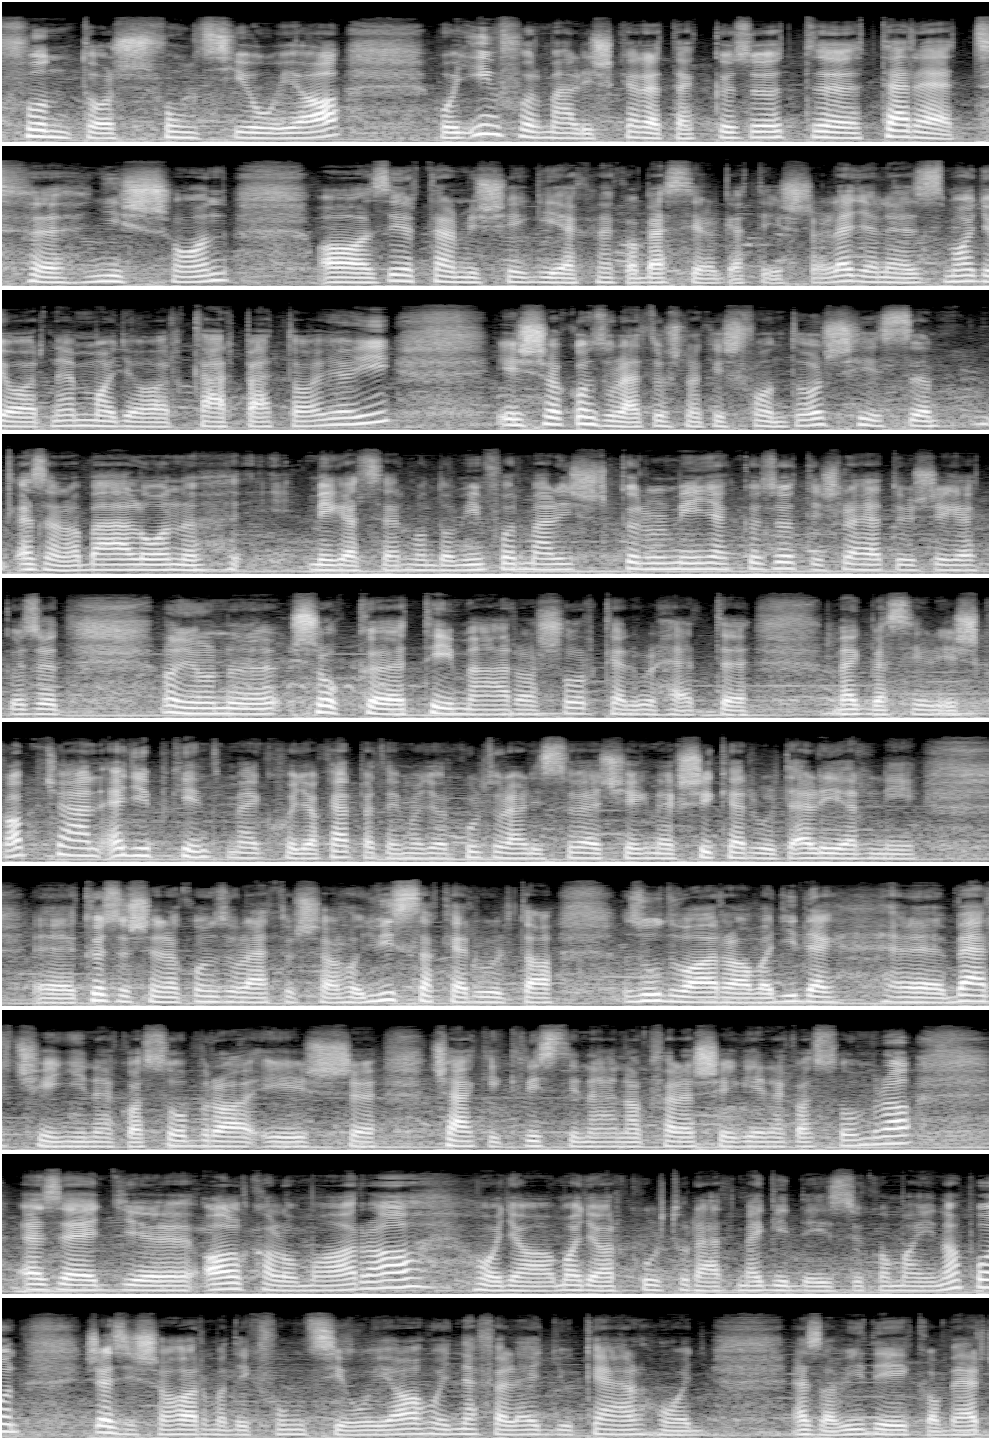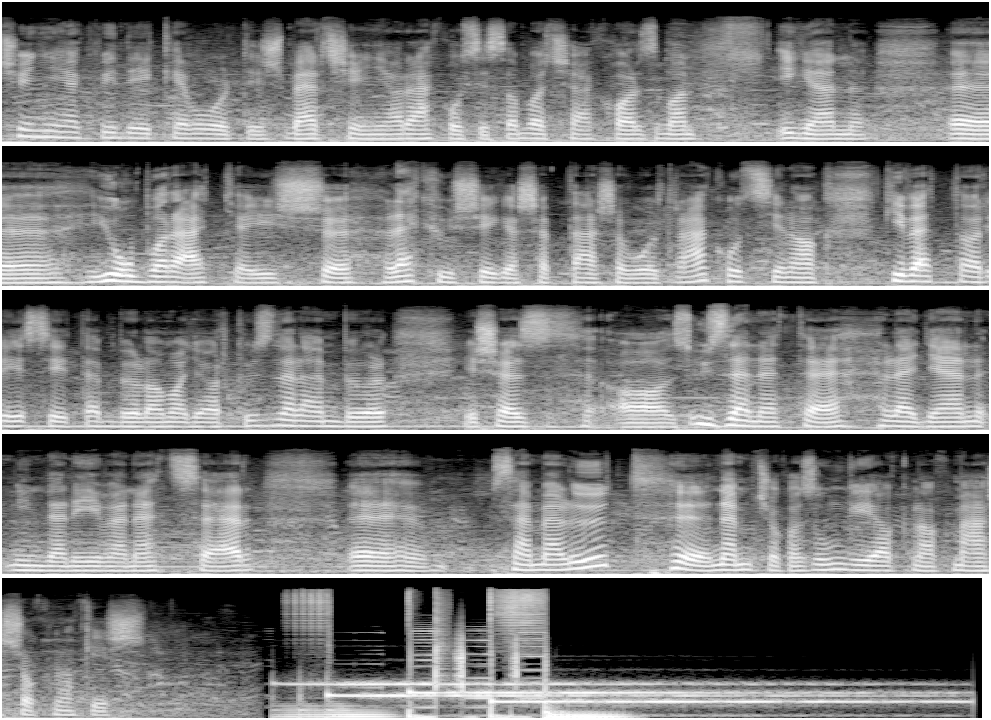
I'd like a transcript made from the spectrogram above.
fontos funkciója, hogy informális keretek között teret nyisson az értelmiségieknek a beszélgetésre. Legyen ez magyar, nem magyar, kárpátaljai, és a konzulátusnak is fontos, hisz ezen a bálon, még egyszer mondom, informális körülmények között és lehetőségek között nagyon sok témára sor kerülhet megbeszélés kapcsán. Egyébként meg, hogy a Kárpátai Magyar Kulturális Szövetségnek sikerült elérni közösen a konzulátussal, hogy visszakerült az udvarra, vagy ide Bercsényinek a szobra, és Csáki Krisztinának feleségének a szobra. Ez egy alkalom arra, hogy a magyar kultúrát megidézzük a mai napon, és ez is a harmadik funkciója, hogy ne felejtjük el, hogy ez a vidék a Bercsényiek vidéke volt, és Bercsényi a Rákóczi szabadságharcban igen jó barátja is, leghűségesebb társa volt Rákóczinak, kivette a részét ebből a magyar küzdelemből, és ez az üzenete legyen minden éven egyszer szem előtt, nem csak az ungiaknak, másoknak is.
